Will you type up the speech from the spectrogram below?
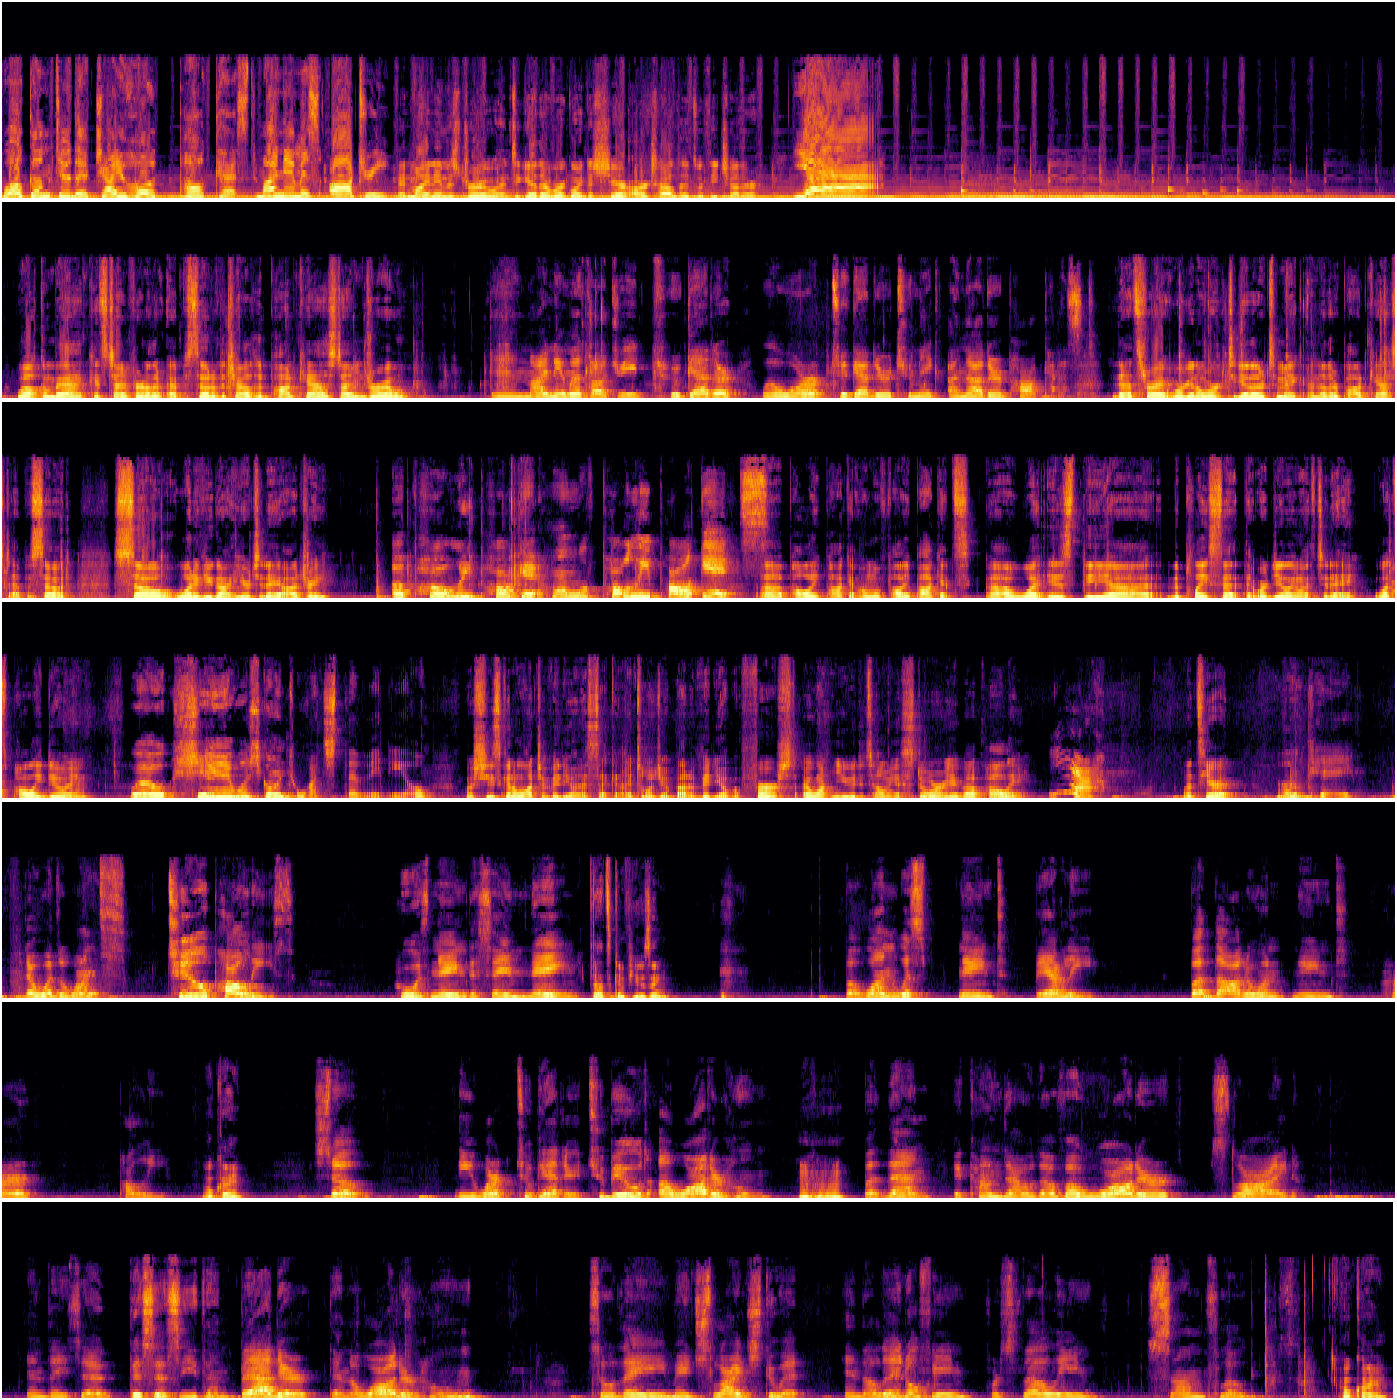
Welcome to the Childhood Podcast. My name is Audrey. And my name is Drew, and together we're going to share our childhoods with each other. Yeah! Welcome back. It's time for another episode of the Childhood Podcast. I'm Drew. And my name is Audrey. Together, we'll work together to make another podcast. That's right. We're going to work together to make another podcast episode. So, what have you got here today, Audrey? A Polly Pocket home of Polly Pockets. Uh, Polly Pocket, home of Polly Pockets. Uh, what is the uh, the play set that we're dealing with today? What's Polly doing? Well, she was going to watch the video. Well, she's going to watch a video in a second. I told you about a video, but first, I want you to tell me a story about Polly. Yeah. Let's hear it. Okay. There was once two Pollys who was named the same name, That's confusing. but one was named Barely, but the other one named her Polly. Okay. So, they worked together to build a water home, Mm-hmm. but then it comes out of a water slide. And they said, This is even better than a water home. So they made slides to it and a little thing for selling some floaties. Okay.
